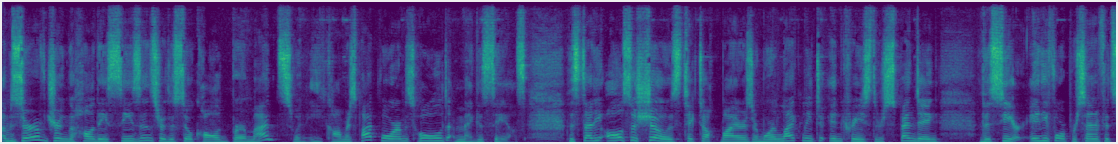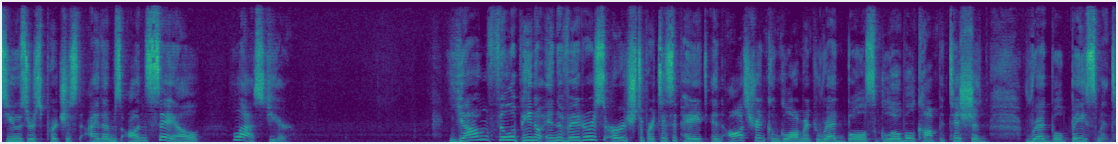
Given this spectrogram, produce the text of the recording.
observed during the holiday seasons or the so-called Ber months when e-commerce platforms hold mega sales. The study also shows TikTok buyers are more likely to increase their spending this year. 84% of its users purchased items on sale last year. Young Filipino innovators urged to participate in Austrian conglomerate Red Bull's global competition, Red Bull Basement.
